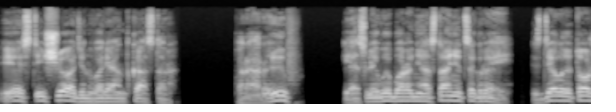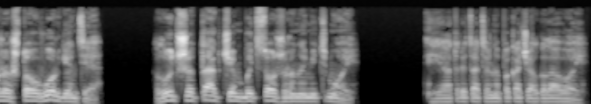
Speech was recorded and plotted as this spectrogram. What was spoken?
есть еще один вариант, Кастер. Прорыв? Если выбора не останется, Грей, сделай то же, что в Ургенте. Лучше так, чем быть сожранными тьмой. Я отрицательно покачал головой.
